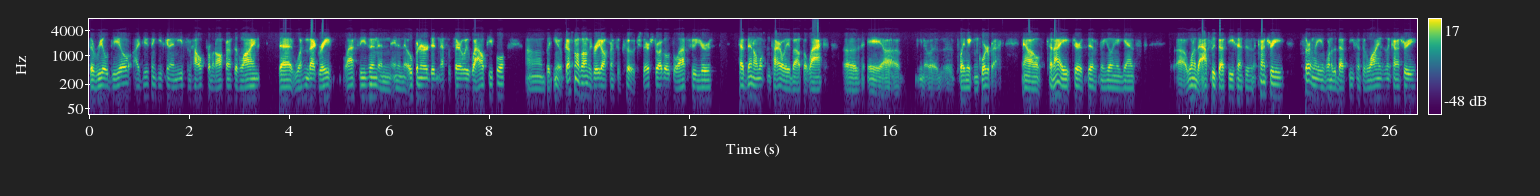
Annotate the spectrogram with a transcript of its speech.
the real deal. I do think he's going to need some help from an offensive line that wasn't that great last season, and, and in the opener didn't necessarily wow people. Um, but you know, Gus Malzahn's a great offensive coach. Their struggles the last few years have been almost entirely about the lack of a uh, you know a, a playmaking quarterback. Now tonight, Jarrett Stidham's going going against uh, one of the absolute best defenses in the country, certainly one of the best defensive lines in the country.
